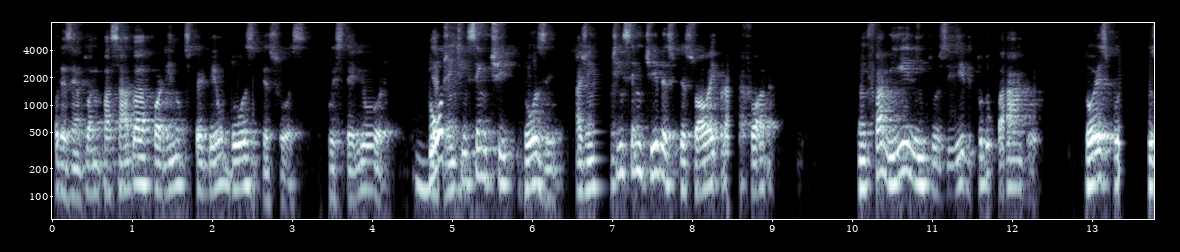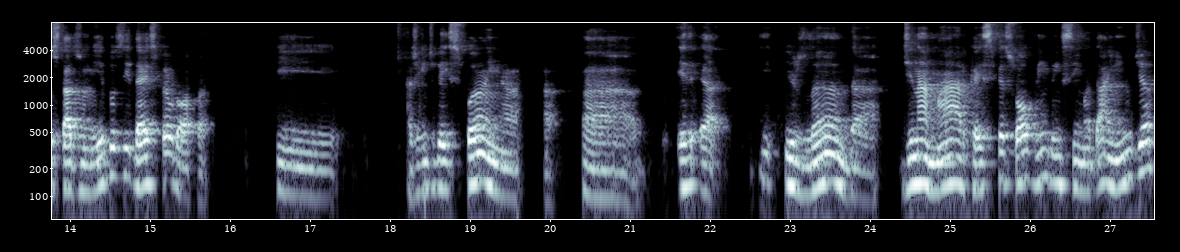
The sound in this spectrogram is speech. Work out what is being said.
por exemplo, ano passado a For Linux perdeu 12 pessoas para o exterior. 12? a gente incentiva, 12, a gente incentiva esse pessoal a ir para fora. Com família, inclusive, tudo pago. Dois para os Estados Unidos e dez para a Europa. E a gente vê Espanha, a, a, a Irlanda, Dinamarca, esse pessoal vindo em cima da Índia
